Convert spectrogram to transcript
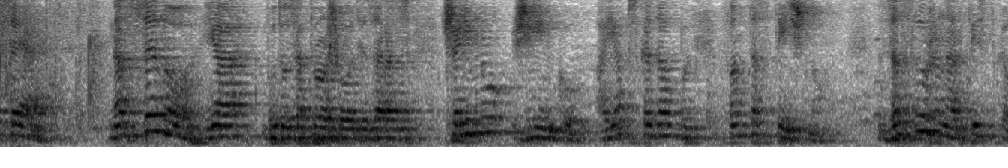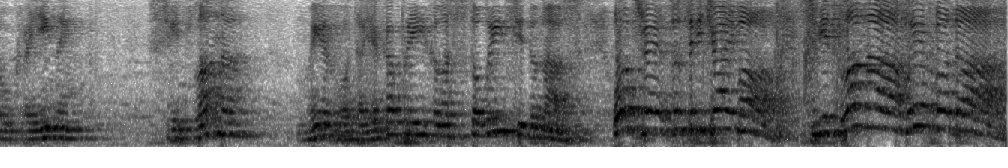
все. На сцену я буду запрошувати зараз чарівну жінку, а я б сказав би фантастичну, заслужена артистка України Світлана Мирвода, яка приїхала з столиці до нас. Отже, зустрічаємо Світлана Мирвода!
